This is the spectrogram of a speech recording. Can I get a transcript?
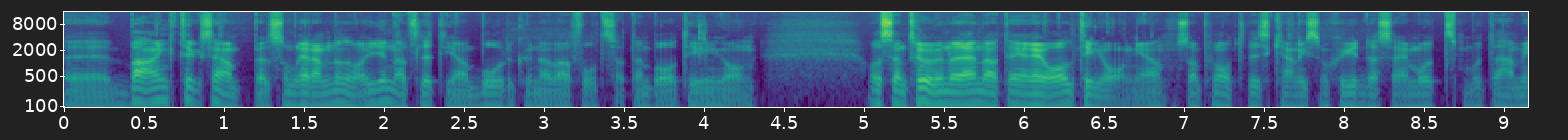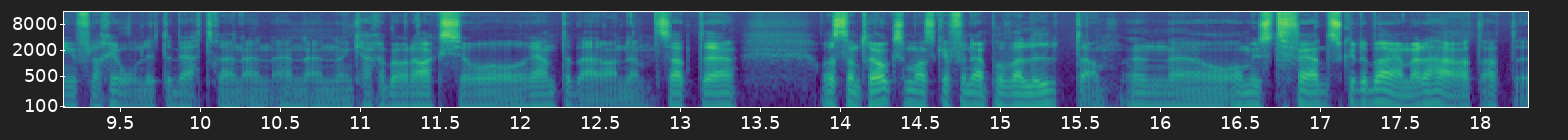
Eh, bank till exempel som redan nu har gynnats lite grann borde kunna vara fortsatt en bra tillgång. Och sen tror jag nog ändå att det är realtillgångar som på något vis kan liksom skydda sig mot, mot det här med inflation lite bättre än, än, än, än kanske både aktier och räntebärande. Så att eh, och sen tror jag också man ska fundera på valuta. En, eh, om just Fed skulle börja med det här att, att eh,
